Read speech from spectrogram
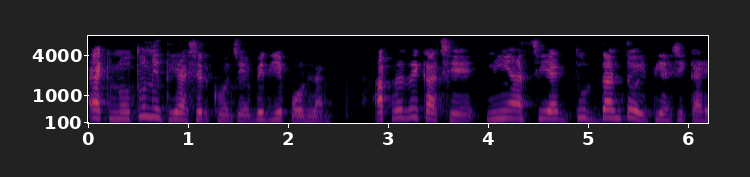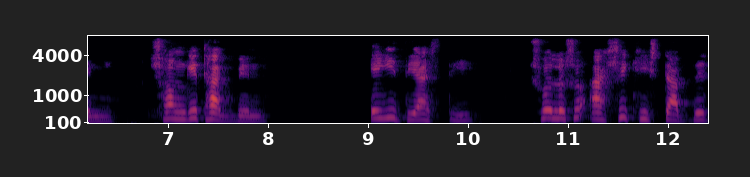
এক নতুন ইতিহাসের খোঁজে বেরিয়ে পড়লাম। আপনাদের কাছে নিয়ে আসছি এক দুর্দান্ত ঐতিহাসিক কাহিনী। সঙ্গে থাকবেন। এই ইতিহাসটি ষোলোশো আশি খ্রিস্টাব্দের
